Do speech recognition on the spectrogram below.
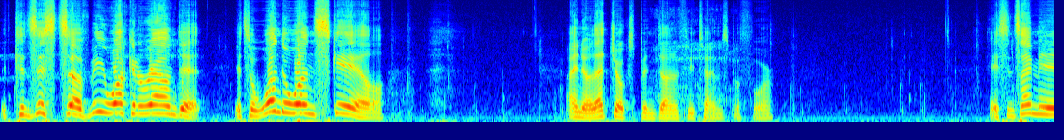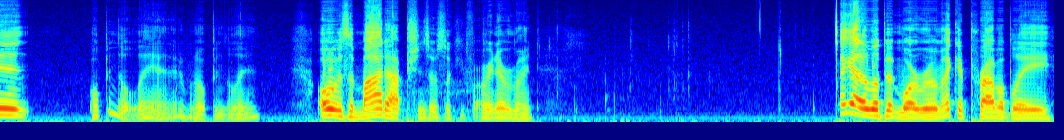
It consists of me walking around it. It's a one-to-one -one scale. I know, that joke's been done a few times before. Hey, since I'm in... Open the land. I don't want to open the land. Oh, it was the mod options I was looking for. Alright, never mind. I got a little bit more room. I could probably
